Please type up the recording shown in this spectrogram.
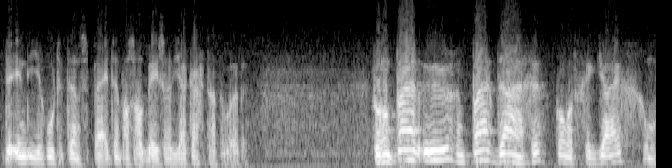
De Indië-route ten spijte was al bezig Jakarta te worden. Voor een paar uur, een paar dagen, kon het gejuich om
